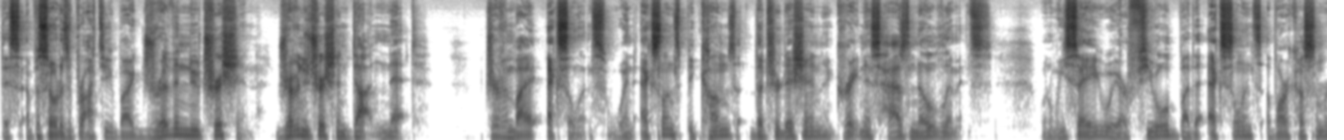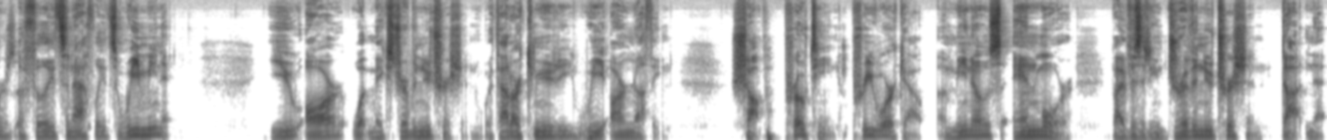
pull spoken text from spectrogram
This episode is brought to you by Driven Nutrition, drivennutrition.net. Driven by excellence. When excellence becomes the tradition, greatness has no limits. When we say we are fueled by the excellence of our customers, affiliates, and athletes, we mean it. You are what makes Driven Nutrition. Without our community, we are nothing. Shop protein, pre workout, aminos, and more by visiting drivennutrition.net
